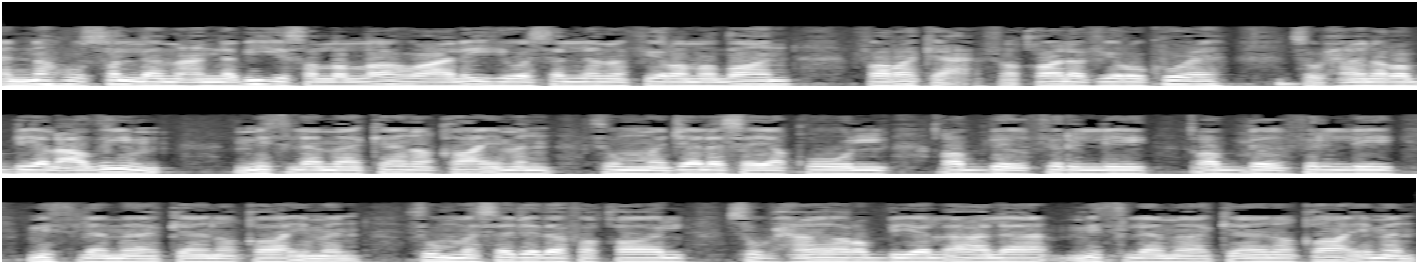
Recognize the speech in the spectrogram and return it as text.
أنه صلى مع النبي صلى الله عليه وسلم في رمضان فركع فقال في ركوعه سبحان ربي العظيم. مثل ما كان قائما ثم جلس يقول رب اغفر لي رب اغفر لي مثل ما كان قائما. ثم سجد فقال سبحان ربي الأعلى مثل ما كان قائما.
